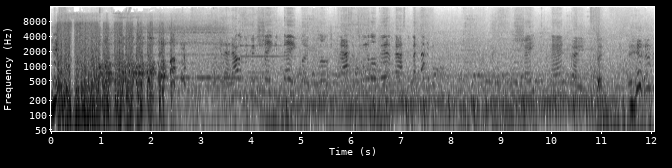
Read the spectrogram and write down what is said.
Yeah. Look at that. That was a good shake and bake. Look, a little, pass it to me a little bit, pass it back. Shake and bake.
